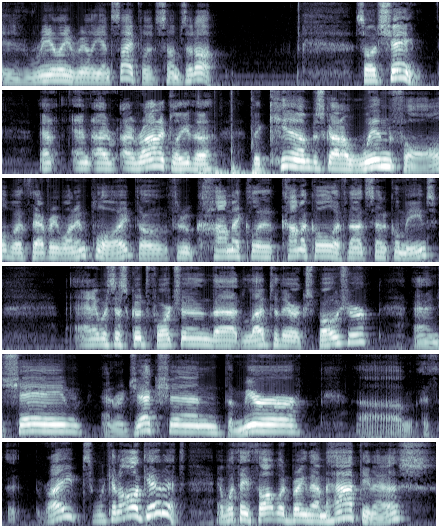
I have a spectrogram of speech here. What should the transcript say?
is really, really insightful. It sums it up. So it's shame. And, and ironically, the, the Kims got a windfall with everyone employed, though through comical, comical, if not cynical means. And it was this good fortune that led to their exposure and shame and rejection, the mirror, um, right? We can all get it. And what they thought would bring them happiness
